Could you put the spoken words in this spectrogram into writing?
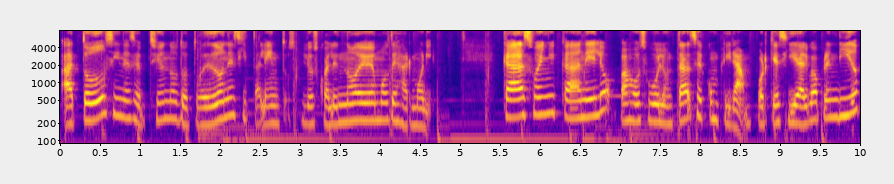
A todos sin excepción nos dotó de dones y talentos, los cuales no debemos dejar morir. Cada sueño y cada anhelo bajo su voluntad se cumplirán, porque si algo aprendido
